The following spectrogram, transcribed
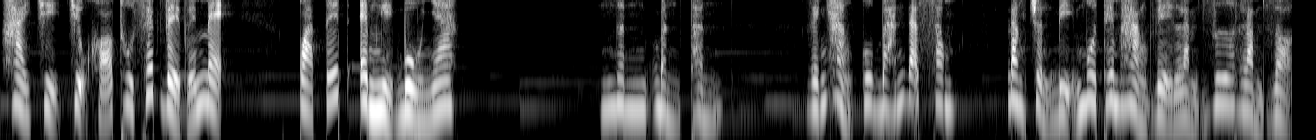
hai chị chịu khó thu xếp về với mẹ. Qua Tết em nghỉ bù nha. Ngân bẩn thần, gánh hàng cô bán đã xong, đang chuẩn bị mua thêm hàng về làm dưa làm giò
